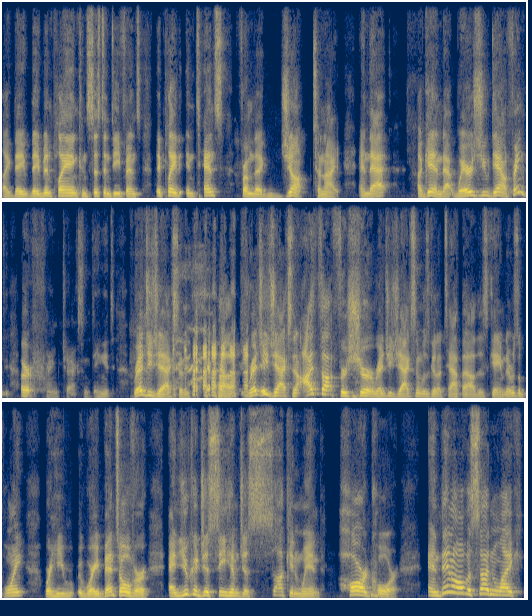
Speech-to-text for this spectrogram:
Like they they've been playing consistent defense. They played intense from the jump tonight, and that again that wears you down. Frank or Frank Jackson, dang it, Reggie Jackson, uh, Reggie Jackson. I thought for sure Reggie Jackson was going to tap out of this game. There was a point where he where he bent over, and you could just see him just sucking wind hardcore, and then all of a sudden, like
